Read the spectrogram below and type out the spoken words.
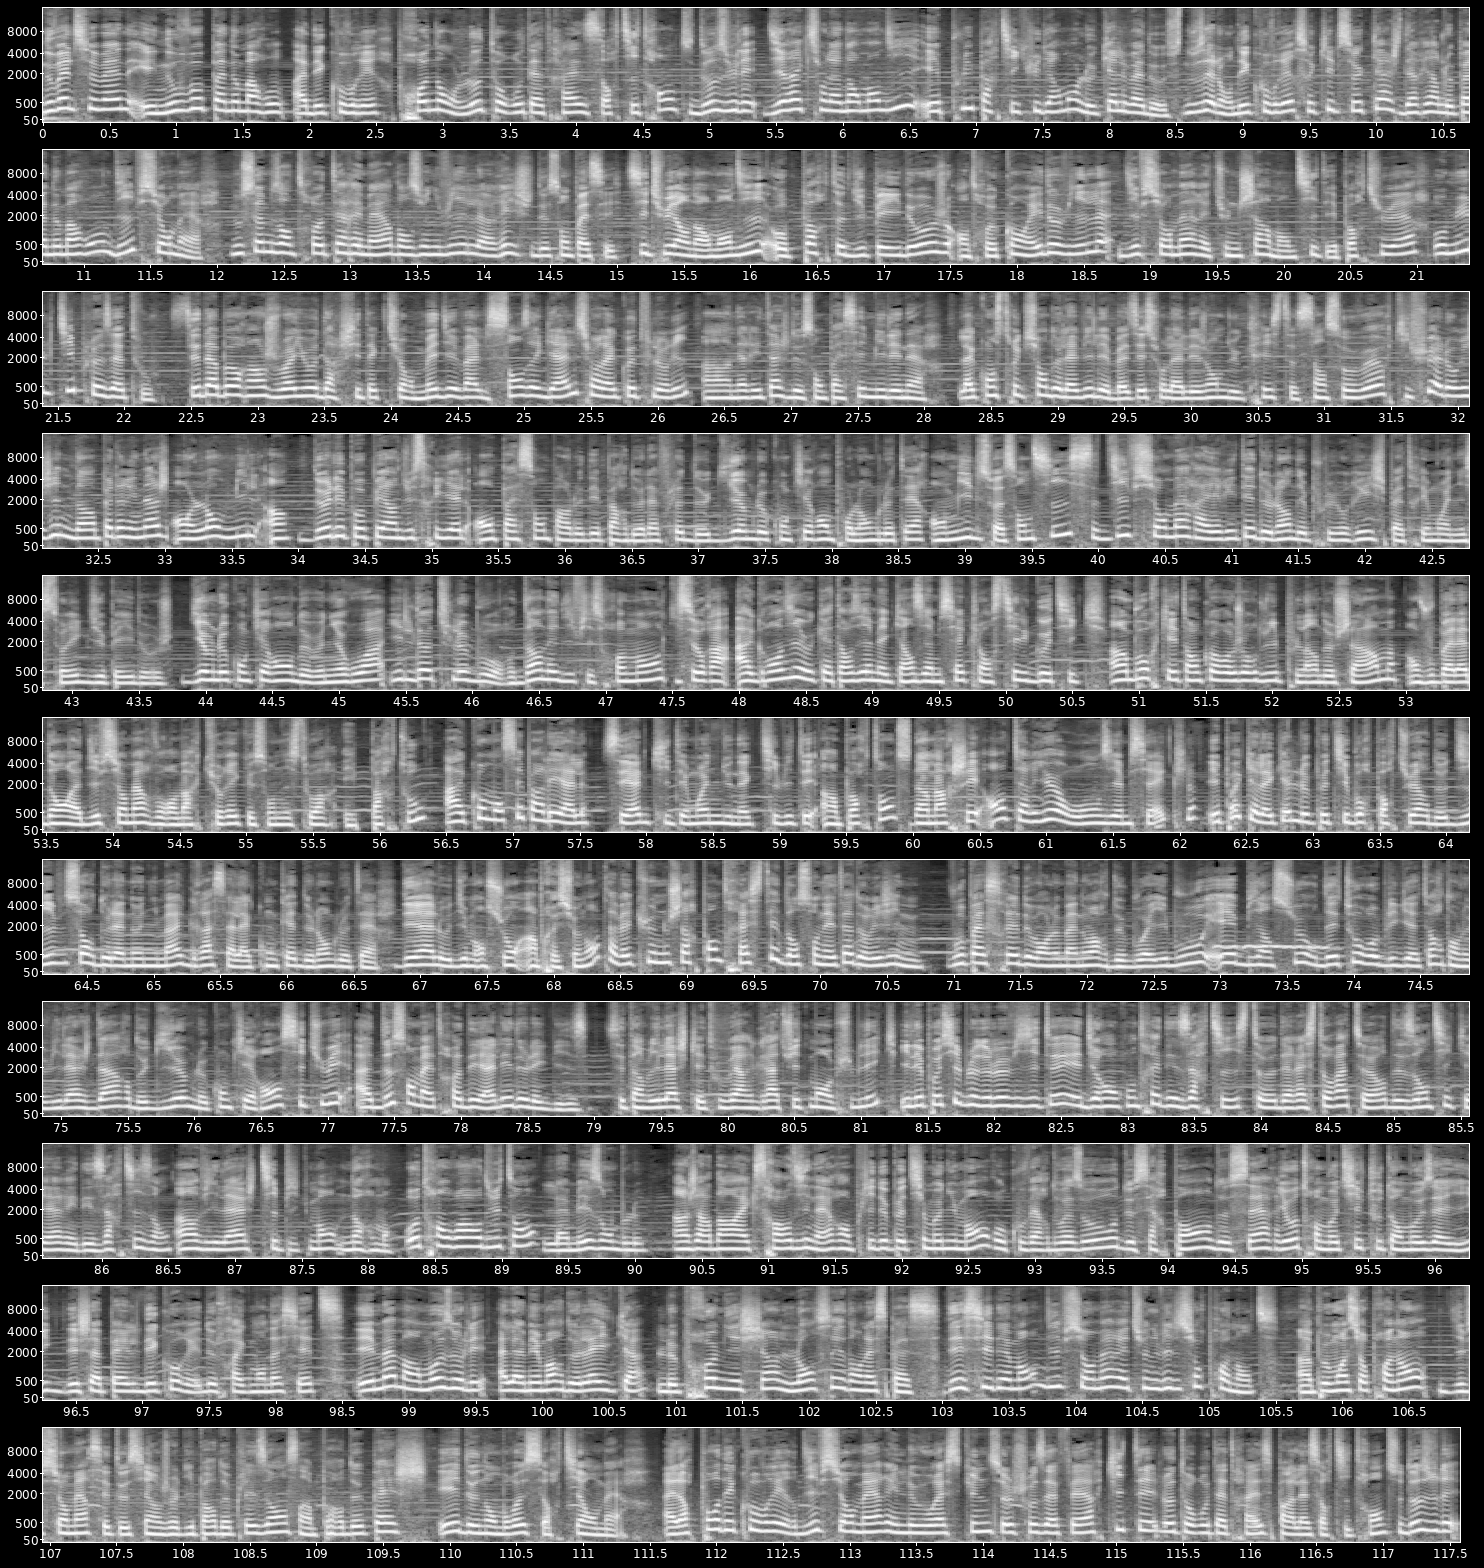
Nouvelle semaine et nouveau panneau marron à découvrir. Prenons l'autoroute A13 sortie 30 d'Ozulé, direction la Normandie et plus particulièrement le Calvados. Nous allons découvrir ce qu'il se cache derrière le panneau marron d'Yves-sur-Mer. Nous sommes entre terre et mer dans une ville riche de son passé. Située en Normandie, aux portes du pays d'Auge, entre Caen et Deauville, d'Yves-sur-Mer est une charmante cité portuaire aux multiples atouts. C'est d'abord un joyau d'architecture médiévale sans égal sur la côte fleurie, un héritage de son passé millénaire. La construction de la ville est basée sur la légende du Christ Saint-Sauveur qui fut à l'origine d'un pèlerinage en l'an 1001. De l'épopée industrielle en passant par le départ de la flotte de Guillaume le Conquérant pour l'Angleterre en 1066, Dives-sur-Mer a hérité de l'un des plus riches patrimoines historiques du pays d'Auge. Guillaume le Conquérant devenu roi, il dote le bourg d'un édifice roman qui sera agrandi au 14e et 15e siècle en style gothique. Un bourg qui est encore aujourd'hui plein de charme. En vous baladant à Dives-sur-Mer, vous remarquerez que son histoire est partout, à commencer par les Halles. Ces Halles qui témoignent d'une activité importante, d'un marché antérieur au XIe siècle, époque à laquelle le petit bourg portuaire de Dives sort de l'anonymat grâce à la conquête de l'Angleterre. Des aux dimensions impressionnantes avec une charpente restée dans son état d'origine. Vous passerez devant le manoir de Bois-Hibou et bien sûr détour obligatoire dans le village d'art de Guillaume le Conquérant situé à 200 mètres des Halles de l'église. C'est un village qui est ouvert gratuitement au public. Il est possible de le visiter et d'y rencontrer des artistes, des restaurateurs, des antiquaires et des artisans. Un village typiquement normand. Autre endroit hors du temps, la Maison Bleue. Un jardin extraordinaire rempli de petits monuments recouverts d'oiseaux, de serpents, de cerfs et autres motifs tout en mosaïque, des chapelles décorées de fragments d'assiettes et même un mausolée à la mémoire de Laïka, le premier chien lancé dans l'espace. Décidément, Dives-sur-Mer est une ville surprenante. Un peu moins surprenant, Dives-sur-Mer c'est aussi un joli port de plaisance, un port de pêche et de nombreuses sorties en mer. Alors pour découvrir Dives-sur-Mer, il ne vous reste qu'une seule chose à faire, quitter l'autoroute A13 par la sortie 30 d'Ozulé.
